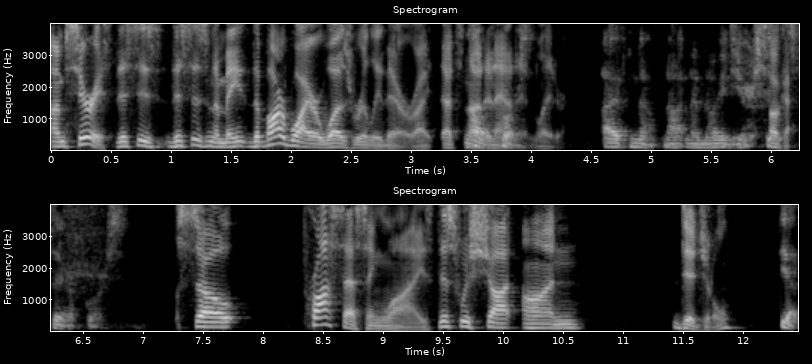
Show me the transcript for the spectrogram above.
I'm serious. This is this is an amazing. The barbed wire was really there, right? That's not Oh, an add-in later. I've no, not in a million years. Okay. It's there, of course. So processing wise, this was shot on digital. Yeah.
